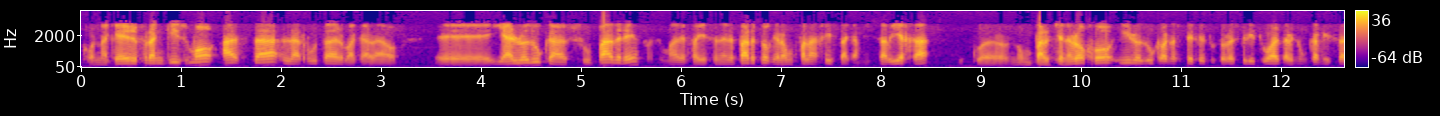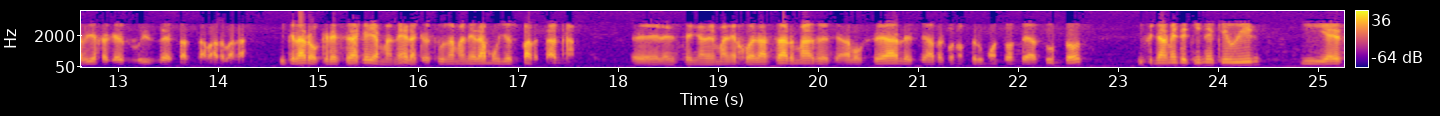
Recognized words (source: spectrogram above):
con aquel franquismo, hasta la ruta del bacalao. Eh, y él lo educa su padre, pues su madre fallece en el parto, que era un falangista camisa vieja, con un parche en el ojo, y lo educa una especie de tutor espiritual, también un camisa vieja, que es Luis de Santa Bárbara. Y claro, crece de aquella manera, crece de una manera muy espartana. Eh, le enseñan el manejo de las armas, le enseñan a boxear, le enseñan a reconocer un montón de asuntos, y finalmente tiene que huir y es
